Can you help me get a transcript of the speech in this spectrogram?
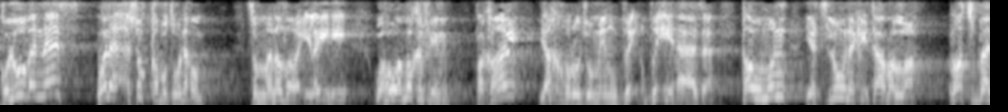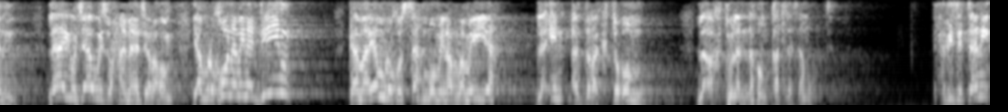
قلوب الناس ولا أشق بطونهم. ثم نظر إليه وهو مقف. فقال يخرج من ضئضئ هذا قوم يتلون كتاب الله رطبا. لا يجاوز حناجرهم. يمرقون من الدين كما يمرق السهم من الرمية. لئن أدركتهم لأقتلنهم قتل ثمود. الحديث الثاني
